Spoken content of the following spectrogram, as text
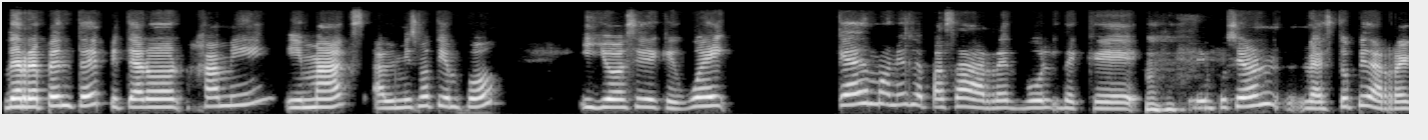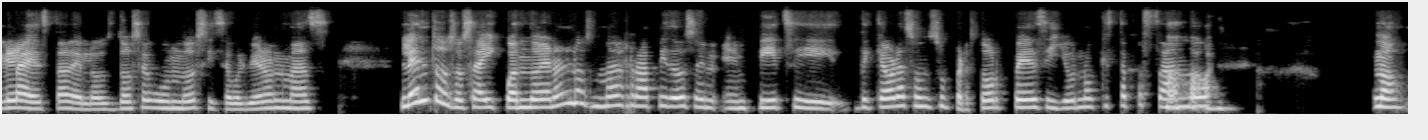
de repente pitearon Hami y Max al mismo tiempo y yo así de que, güey, ¿qué demonios le pasa a Red Bull de que le impusieron la estúpida regla esta de los dos segundos y se volvieron más lentos? O sea, y cuando eran los más rápidos en, en pits y de que ahora son súper torpes y yo no, ¿qué está pasando? No,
